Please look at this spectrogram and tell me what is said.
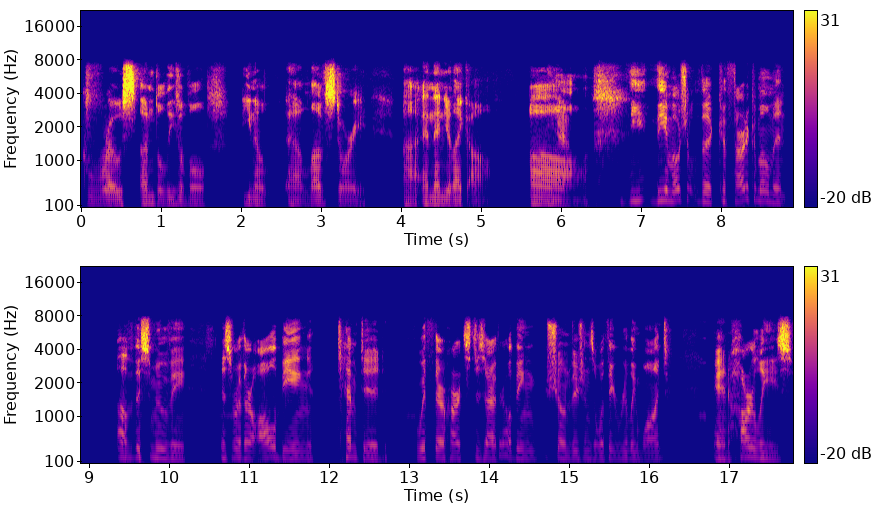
gross, unbelievable, you know, uh, love story, uh, and then you're like, oh, oh, the the emotional the cathartic moment of this movie is where they're all being tempted with their heart's desire. They're all being shown visions of what they really want, and Harley's.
